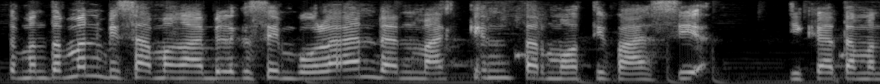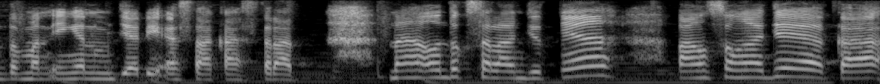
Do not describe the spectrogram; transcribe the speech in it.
teman-teman bisa mengambil kesimpulan dan makin termotivasi jika teman-teman ingin menjadi Esa Kastrat. Nah, untuk selanjutnya langsung aja ya Kak,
